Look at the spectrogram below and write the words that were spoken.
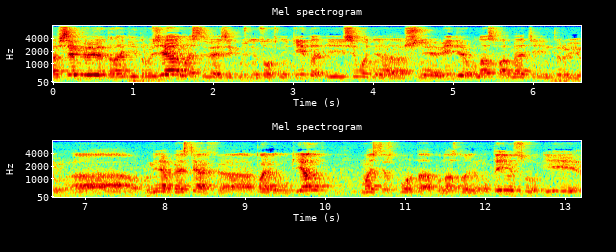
Э, всем привет, дорогие друзья! На связи Кузнецов Никита. И сегодняшнее видео у нас в формате интервью. Э, у меня в гостях э, Павел Лукьянов, мастер спорта по настольному теннису. И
